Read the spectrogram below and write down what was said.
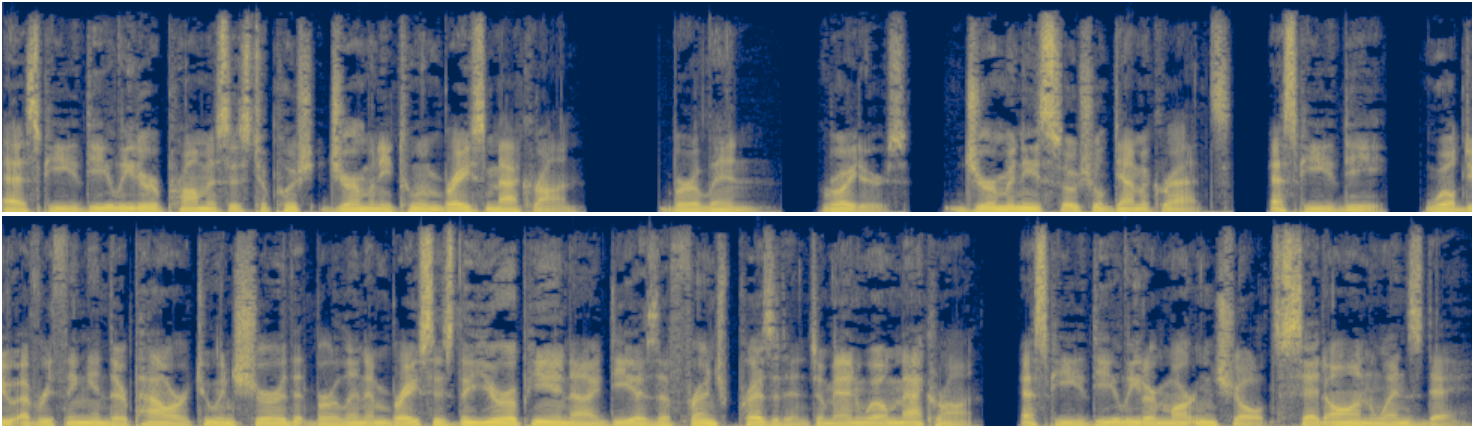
SPD leader promises to push Germany to embrace Macron. Berlin, Reuters, Germany's Social Democrats, SPD, will do everything in their power to ensure that Berlin embraces the European ideas of French President Emmanuel Macron, SPD leader Martin Schulz said on Wednesday.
